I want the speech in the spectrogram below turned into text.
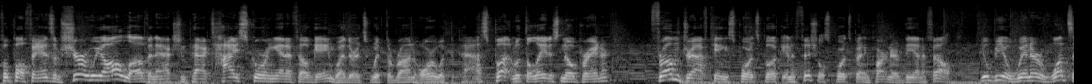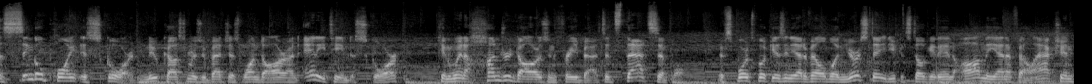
Football fans, I'm sure we all love an action packed, high scoring NFL game, whether it's with the run or with the pass. But with the latest no brainer from DraftKings Sportsbook, an official sports betting partner of the NFL, you'll be a winner once a single point is scored. New customers who bet just $1 on any team to score can win $100 in free bets. It's that simple. If Sportsbook isn't yet available in your state, you can still get in on the NFL action.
